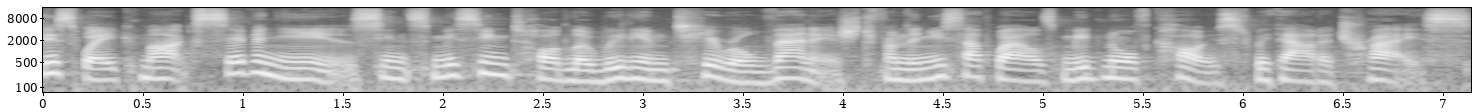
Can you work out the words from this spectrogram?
This week marks seven years since missing toddler William Tyrrell vanished from the New South Wales mid north coast without a trace.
